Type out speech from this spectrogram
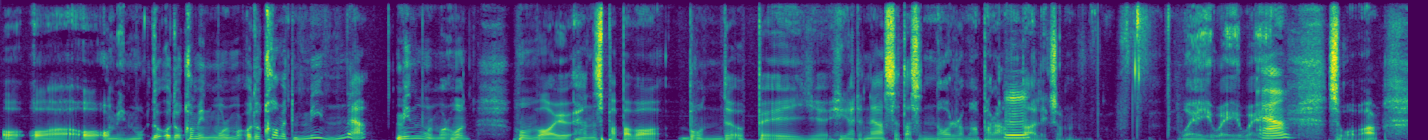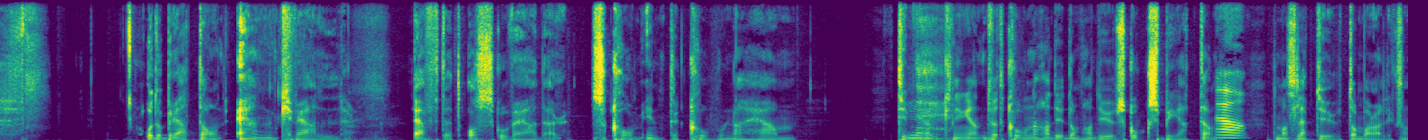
och, och, och, och min och då kom min mormor och då kom ett minne min mormor, hon, hon var ju hennes pappa var bonde uppe i Hedenäset, alltså norr om Haparanda Mm. liksom way, way, way Ja. så va. Och då berättade hon en kväll efter ett åskoväder så kom inte korna hem till Nej. mjölkningen. Du vet, korna hade, de hade ju skogsbeten. Ja. De har släppt ut dem bara liksom.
